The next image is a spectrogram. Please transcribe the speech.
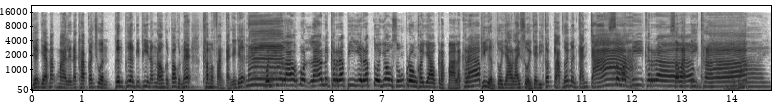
เยอะแยะมากมายเลยนะครับ ก็ชวนเพื่อนๆพี่ๆน้องๆคุณพ่อคุณแม่เข้ามาฟังกันเยอะๆนะวันนี้เวลาหมดแล้วนะครับ พี่รับตัวโยงสูงโปร่งคอยาวกลับป่าแล้วครับ พี่เหลือมตัวยาวลายสวยใจดีก็กลับด้วยเหมือนกันจ้า สวัสดีครับ สวัสดีครับ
